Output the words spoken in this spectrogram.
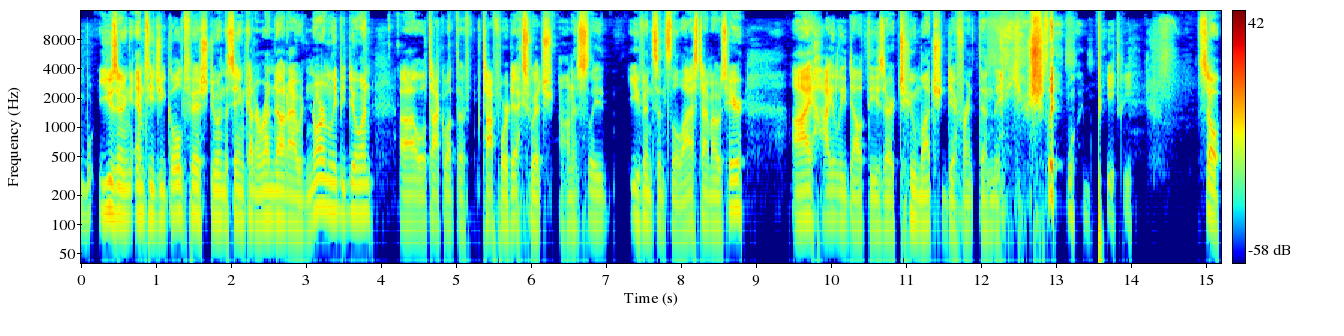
w- using MTG Goldfish, doing the same kind of rundown I would normally be doing. Uh, we'll talk about the top four decks, which honestly, even since the last time I was here, I highly doubt these are too much different than they usually would be. So,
